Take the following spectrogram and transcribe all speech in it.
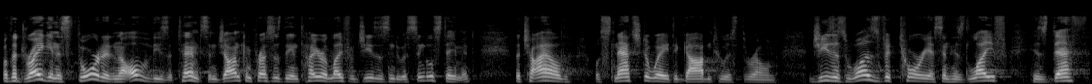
But the dragon is thwarted in all of these attempts, and John compresses the entire life of Jesus into a single statement. The child was snatched away to God and to his throne. Jesus was victorious in his life, his death,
